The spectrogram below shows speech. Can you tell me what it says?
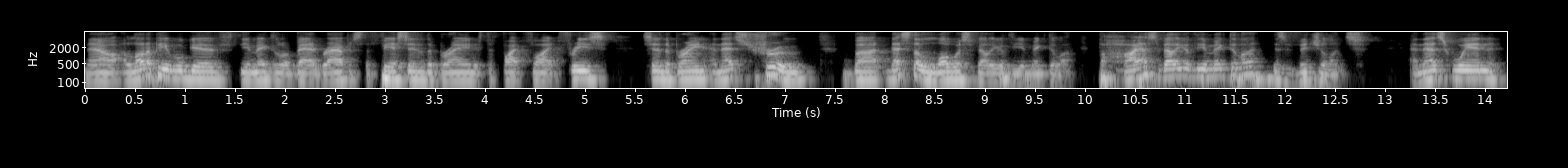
now a lot of people give the amygdala a bad rap. It's the fear center of the brain. It's the fight flight freeze center of the brain. And that's true but that's the lowest value of the amygdala. The highest value of the amygdala is vigilance. And that's when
